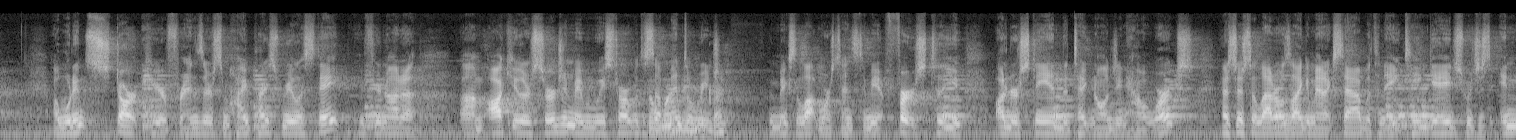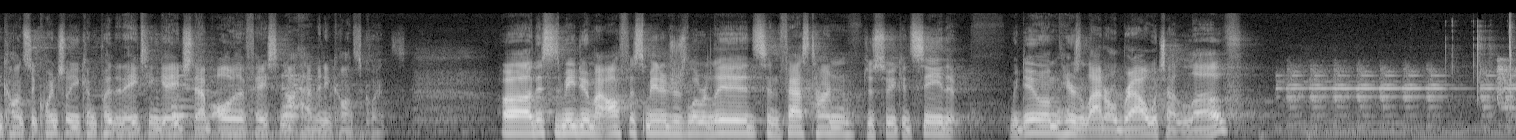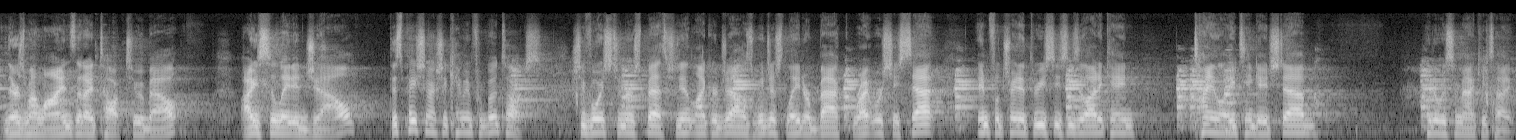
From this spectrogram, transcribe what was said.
I wouldn't start here, friends. There's some high priced real estate. If you're not a um, ocular surgeon, maybe we start with the Don't submental region. Okay. It makes a lot more sense to me at first till you understand the technology and how it works. That's just a lateral zygomatic stab with an 18 gauge, which is inconsequential. You can put an 18 gauge stab all over the face and not have any consequence. Uh, this is me doing my office manager's lower lids and fast time, just so you can see that we do them. Here's a lateral brow, which I love. There's my lines that I talked to you about. Isolated jowl. This patient actually came in for Botox. She voiced to Nurse Beth she didn't like her jowls. We just laid her back right where she sat, infiltrated three cc's of lidocaine, tiny little 18 gauge stab, hit it with some Accutite.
